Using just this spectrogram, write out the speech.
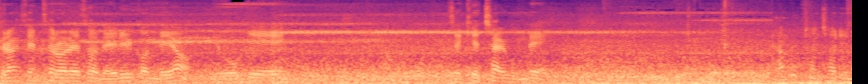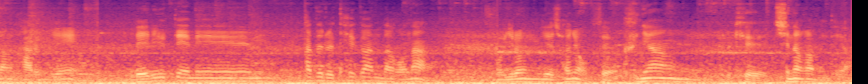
그랑 센트럴에서 내릴 건데요. 요게 이제 개찰구인데 한국 전철이랑 다른 게 내릴 때는 카드를 태그한다거나 뭐 이런 게 전혀 없어요. 그냥 이렇게 지나가면 돼요.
